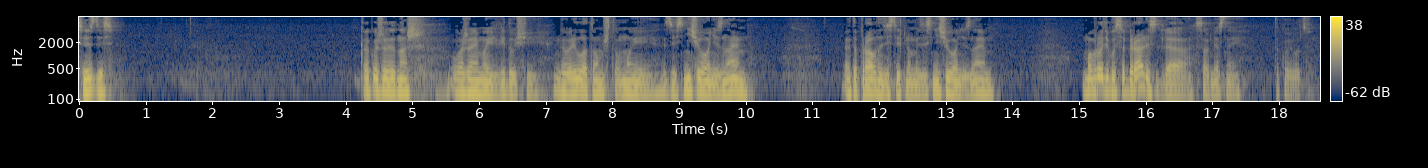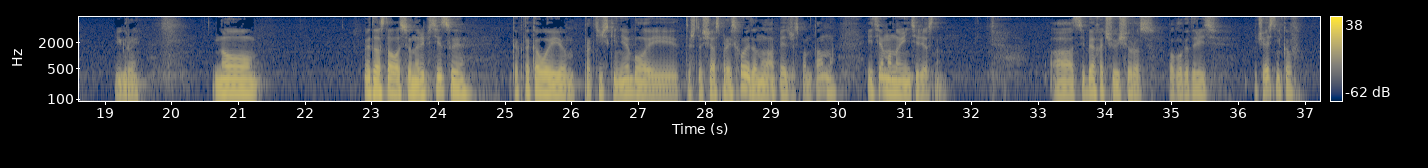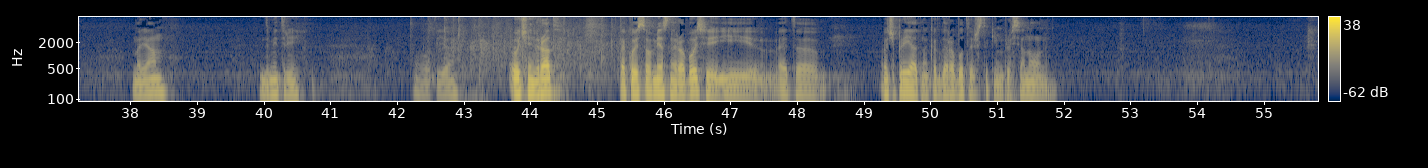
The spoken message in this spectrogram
Все здесь? Как уже наш уважаемый ведущий говорил о том, что мы здесь ничего не знаем. Это правда, действительно, мы здесь ничего не знаем. Мы вроде бы собирались для совместной такой вот игры, но это осталось все на репетиции. Как таковой ее практически не было. И то, что сейчас происходит, оно опять же спонтанно. И тем оно и интересно. А от себя хочу еще раз поблагодарить участников, Мариам, Дмитрий. Вот, я очень рад такой совместной работе, и это очень приятно, когда работаешь с такими профессионалами.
